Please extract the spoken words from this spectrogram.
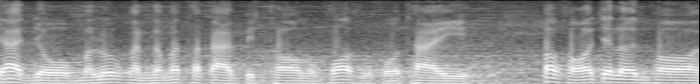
ญาติโยมมาร่วมกันนมัสการปิดทองหลวงพ่อสุโขทัยก็ขอเจริญพร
